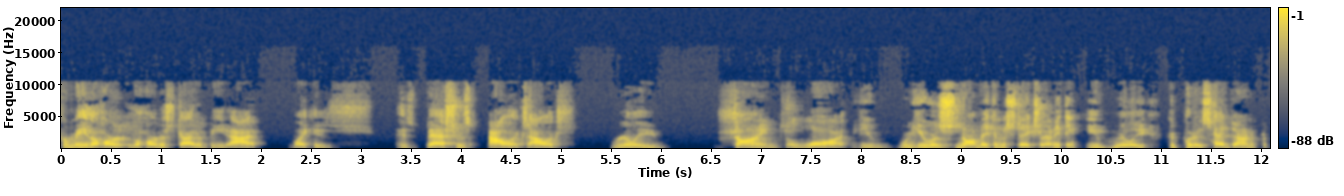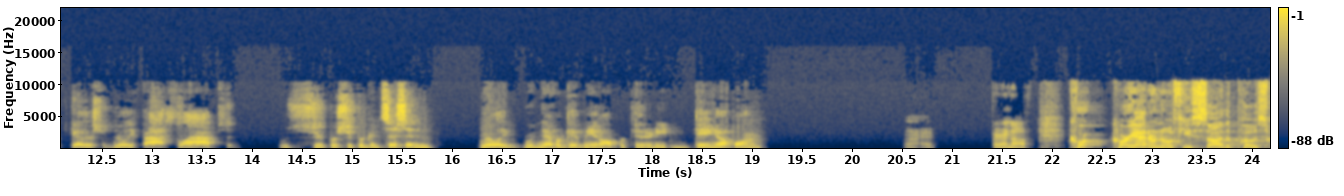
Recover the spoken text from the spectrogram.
for me, the hard, the hardest guy to beat at like his his best was Alex. Alex really shined a lot. He when he was not making mistakes or anything, he really could put his head down and put together some really fast laps and was super super consistent. And really would never give me an opportunity to gang up on him. All right. Fair enough. Corey, I don't know if you saw the post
